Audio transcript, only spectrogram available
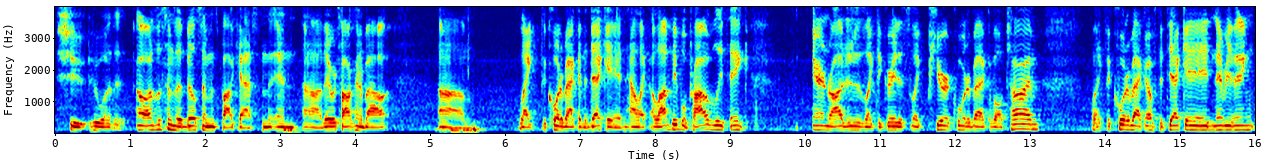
shoot, who was it? Oh, I was listening to the Bill Simmons podcast, and and uh, they were talking about, um, like the quarterback of the decade, and how like a lot of people probably think Aaron Rodgers is like the greatest like pure quarterback of all time, like the quarterback of the decade and everything.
